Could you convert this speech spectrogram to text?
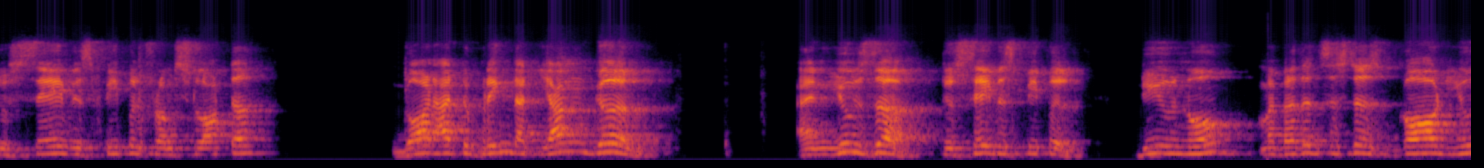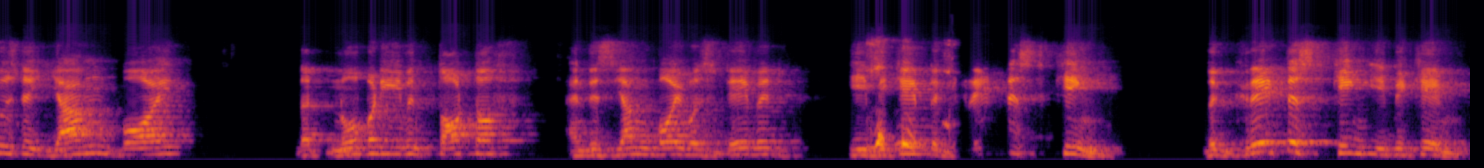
to save his people from slaughter? God had to bring that young girl and use her to save his people. Do you know, my brothers and sisters, God used a young boy that nobody even thought of, and this young boy was David. He became the greatest king. The greatest king he became.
